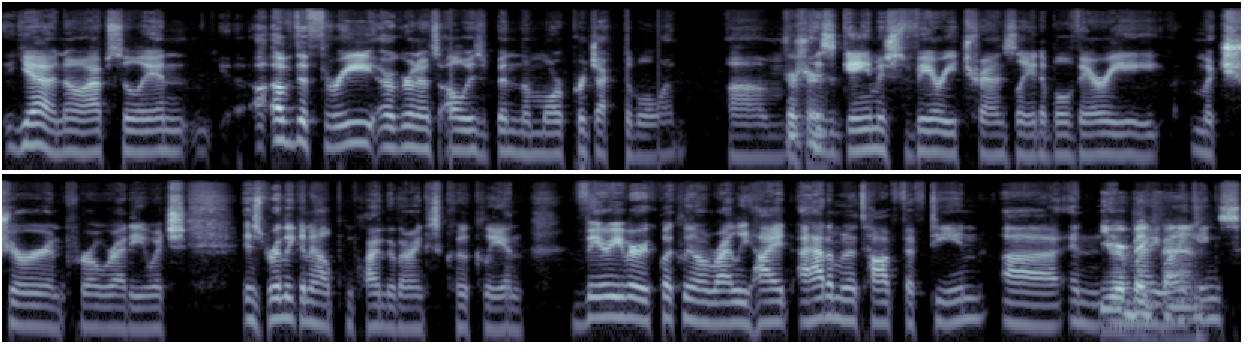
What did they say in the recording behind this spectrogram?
Yeah, no, absolutely. And uh, of the three, Öhgren has always been the more projectable one. Um, For sure. His game is very translatable, very mature and pro ready, which is really going to help him climb the ranks quickly. And very, very quickly on Riley Heidt. I had him in the top 15 uh, in, You're in my fan. rankings.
